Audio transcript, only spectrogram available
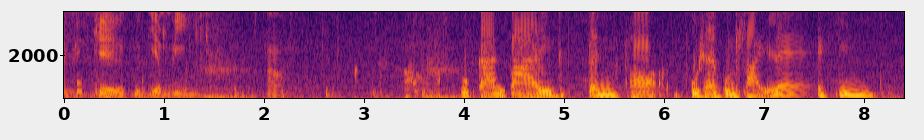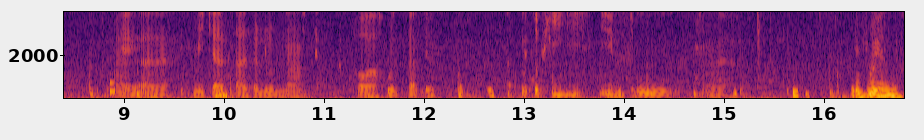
คพิกเจอร์กูเตรียมวิ่งอ้าวทุกการตายเป็นเพราะผู้ใช้คุณใส่และกินไม่อะไรมีการตายจำนวนมากเพราะว่าคนใส่แล้วก็ผีอินฟูอะไร influence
